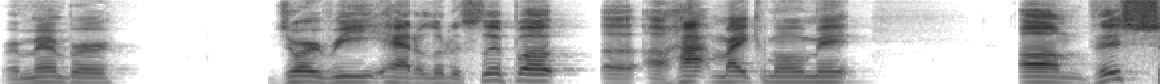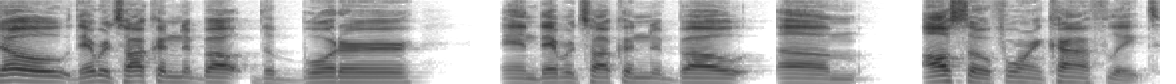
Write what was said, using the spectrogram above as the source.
Remember, Joy Reid had a little slip up, a, a hot mic moment um, this show, they were talking about the border and they were talking about um, also foreign conflict.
